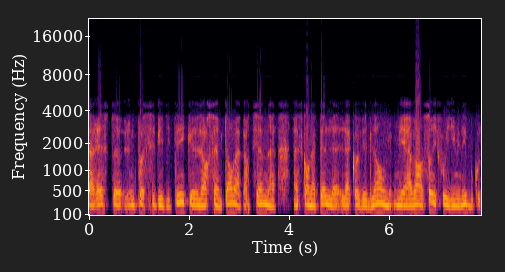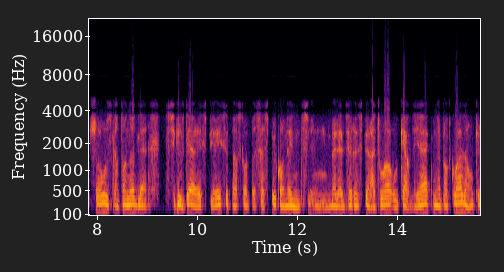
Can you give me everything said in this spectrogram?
ça reste une possibilité que leurs symptômes appartiennent à, ce qu'on appelle la COVID longue. Mais avant ça, il faut éliminer beaucoup de choses. Quand on a de la difficulté à respirer, c'est parce que ça se peut qu'on ait une, maladie respiratoire ou cardiaque ou n'importe quoi. Donc,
